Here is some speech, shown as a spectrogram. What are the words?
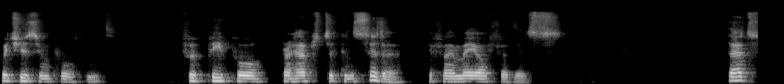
which is important for people perhaps to consider, if I may offer this, that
